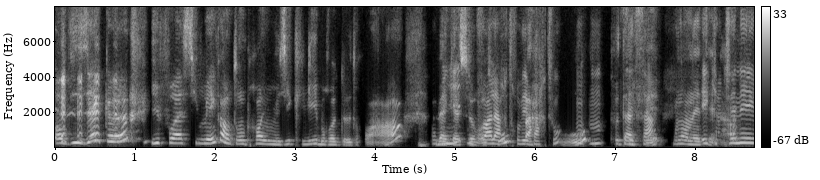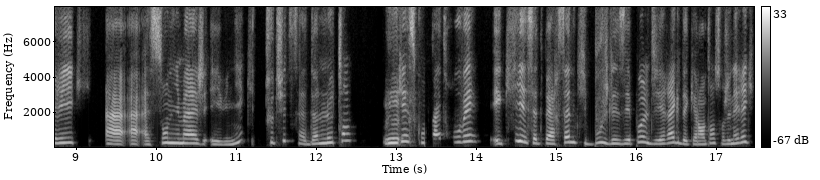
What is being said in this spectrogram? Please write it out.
on disait qu'il faut assumer quand on prend une musique libre de droit, bah, qu'elle se retrouve la retrouver partout. Mm, mm, tout à fait. Ça. On et qu'un générique à, son image est unique, tout de suite, ça donne le ton. Mm. Qu'est-ce qu'on va trouver Et qui est cette personne qui bouge les épaules direct dès qu'elle entend son générique?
